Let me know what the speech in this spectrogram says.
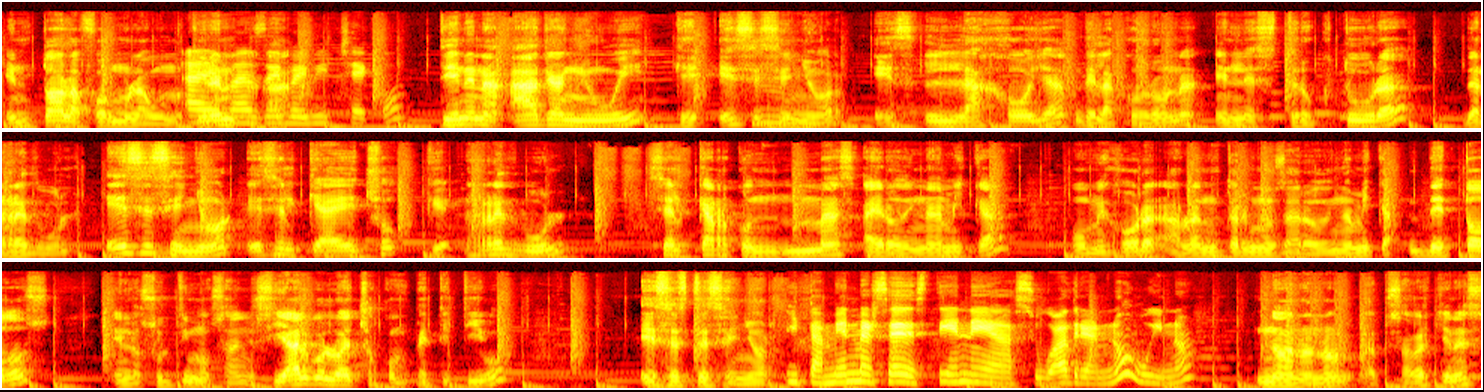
en toda la Fórmula 1. Tienen Además de a- Baby Checo. Tienen a Adrian Newey, que ese Mm. señor es la joya de la corona en la estructura de Red Bull. Ese señor es el que ha hecho que Red Bull sea el carro con más aerodinámica, o mejor, hablando en términos de aerodinámica, de todos en los últimos años. Si algo lo ha hecho competitivo, es este señor. Y también Mercedes tiene a su Adrian Newey, ¿no? No, no, no. Ah, Pues a ver quién es.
